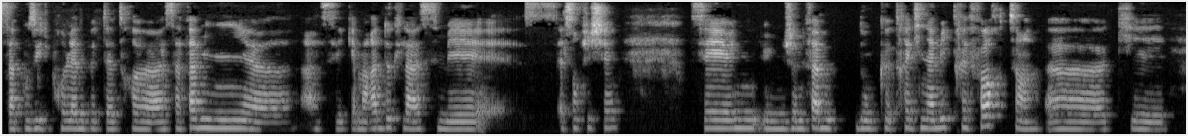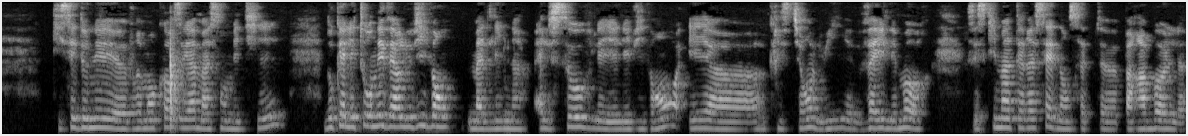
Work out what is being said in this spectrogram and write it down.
ça posait du problème peut-être euh, à sa famille, euh, à ses camarades de classe, mais elle s'en fichait. C'est une, une, jeune femme donc très dynamique, très forte, euh, qui est qui s'est donnée vraiment corps et âme à son métier. Donc elle est tournée vers le vivant, Madeleine. Elle sauve les, vivants et euh, Christian, lui, veille les morts. C'est ce qui m'intéressait dans cette parabole,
